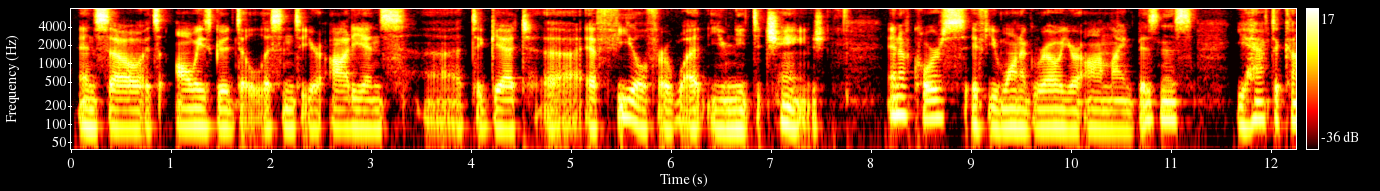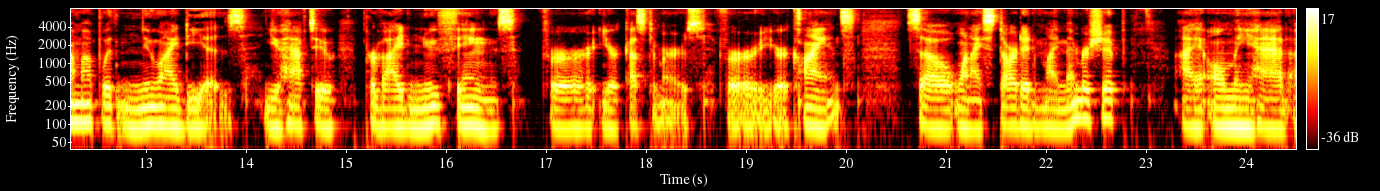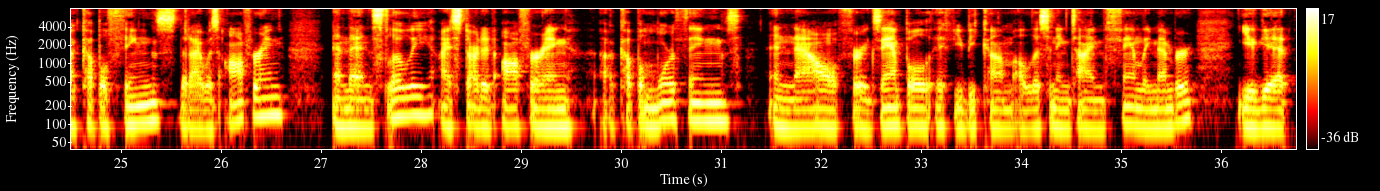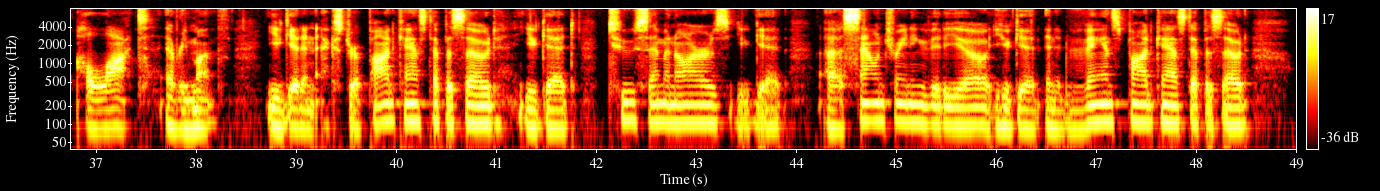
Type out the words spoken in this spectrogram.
And so it's always good to listen to your audience uh, to get uh, a feel for what you need to change. And of course, if you want to grow your online business, you have to come up with new ideas. You have to provide new things for your customers, for your clients. So when I started my membership, I only had a couple things that I was offering. And then slowly I started offering a couple more things. And now, for example, if you become a listening time family member, you get a lot every month. You get an extra podcast episode, you get two seminars, you get a sound training video, you get an advanced podcast episode,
